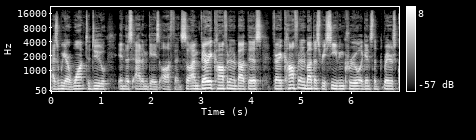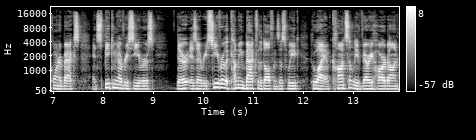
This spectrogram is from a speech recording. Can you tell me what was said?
as we are wont to do in this Adam Gase offense. So I'm very confident about this, very confident about this receiving crew against the Raiders' cornerbacks. And speaking of receivers, there is a receiver coming back for the Dolphins this week who I am constantly very hard on,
